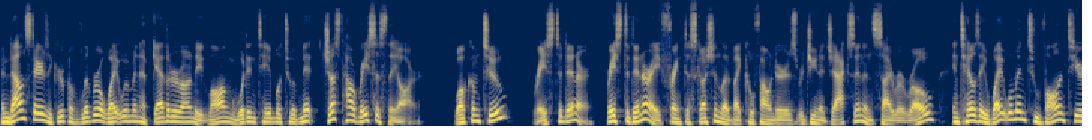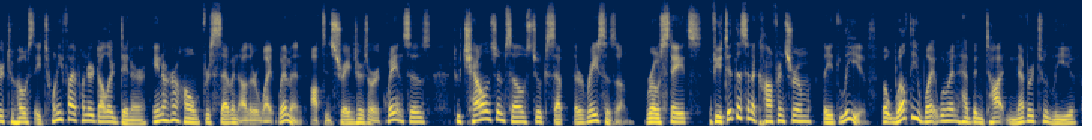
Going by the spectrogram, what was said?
And downstairs, a group of liberal white women have gathered around a long wooden table to admit just how racist they are. Welcome to Race to Dinner. Race to Dinner, a frank discussion led by co founders Regina Jackson and Saira Rao, entails a white woman to volunteer to host a $2,500 dinner in her home for seven other white women, often strangers or acquaintances, to challenge themselves to accept their racism. Rao states, if you did this in a conference room, they'd leave. But wealthy white women have been taught never to leave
